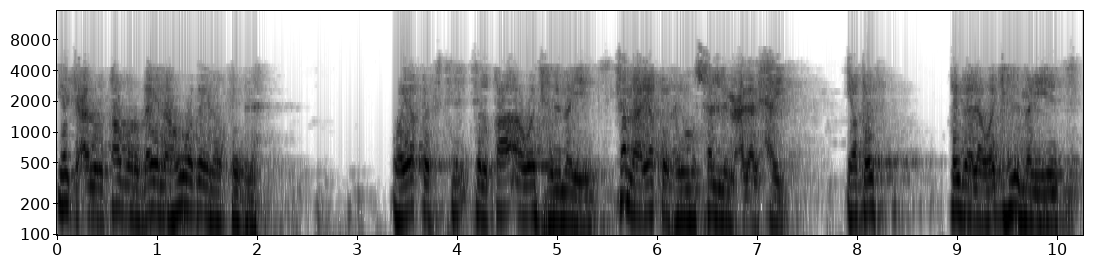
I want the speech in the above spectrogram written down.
يجعل القبر بينه وبين القبلة ويقف تلقاء وجه الميت كما يقف المسلم على الحي. يقف قبل وجه الميت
